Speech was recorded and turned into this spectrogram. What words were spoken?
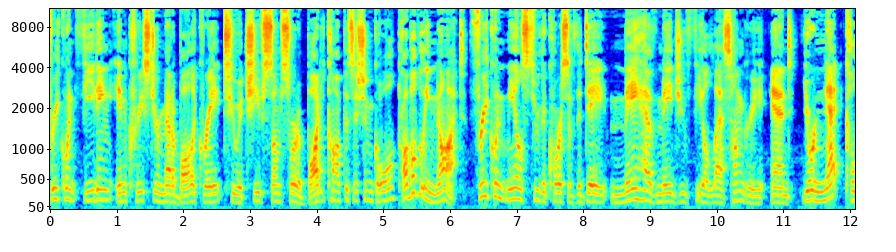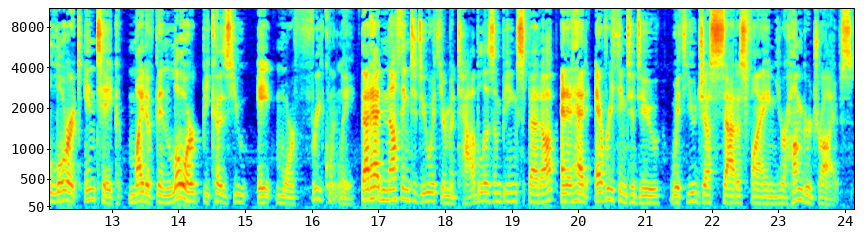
frequent feeding increased your metabolic rate to achieve some sort of body composition goal? Probably not. Frequent meals through the course of the day may have made you feel less hungry, and your net caloric intake might have been lower because you ate more frequently. That had nothing to do with your metabolism being sped up, and it had everything to do with you just satisfying your hunger drives.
